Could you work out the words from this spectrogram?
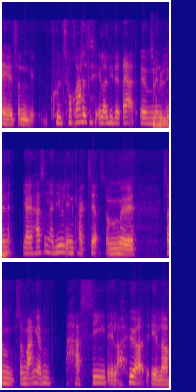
øh, sådan kulturelt eller litterært. Øh, men, men jeg har sådan alligevel en karakter, som, øh, som, som mange af dem har set eller hørt eller,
